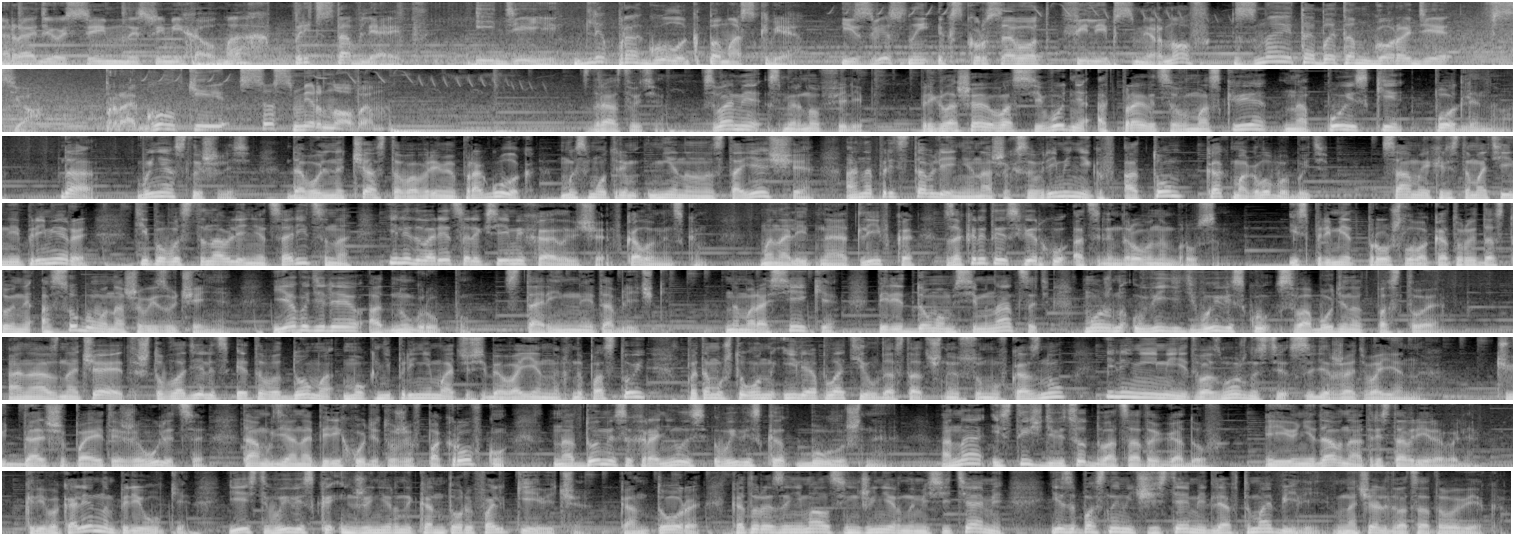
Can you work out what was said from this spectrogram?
Радио «Семь на семи холмах» представляет Идеи для прогулок по Москве. Известный экскурсовод Филипп Смирнов знает об этом городе все. Прогулки со Смирновым. Здравствуйте, с вами Смирнов Филипп. Приглашаю вас сегодня отправиться в Москве на поиски подлинного. Да, вы не ослышались. Довольно часто во время прогулок мы смотрим не на настоящее, а на представление наших современников о том, как могло бы быть. Самые хрестоматийные примеры – типа восстановления Царицына или дворец Алексея Михайловича в Коломенском. Монолитная отливка, закрытая сверху оцилиндрованным брусом. Из примет прошлого, которые достойны особого нашего изучения, я выделяю одну группу – старинные таблички. На Моросейке перед домом 17 можно увидеть вывеску «Свободен от постоя». Она означает, что владелец этого дома мог не принимать у себя военных на постой, потому что он или оплатил достаточную сумму в казну, или не имеет возможности содержать военных. Чуть дальше по этой же улице, там, где она переходит уже в Покровку, на доме сохранилась вывеска «Булочная». Она из 1920-х годов. Ее недавно отреставрировали. Кривоколенном переулке есть вывеска инженерной конторы Фалькевича. Конторы, которая занималась инженерными сетями и запасными частями для автомобилей в начале 20 века.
